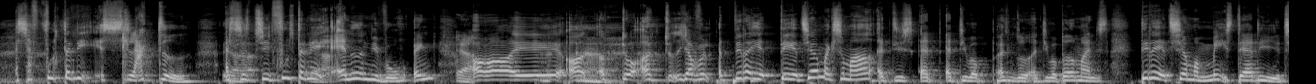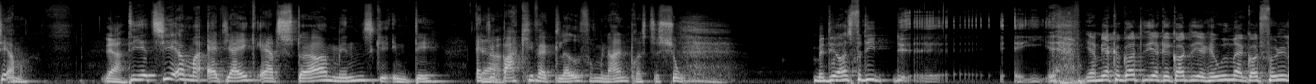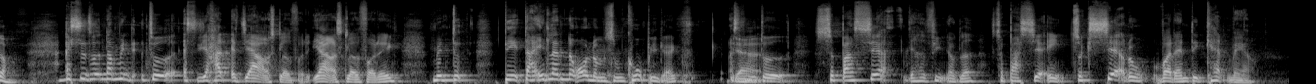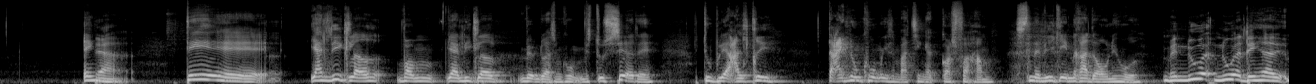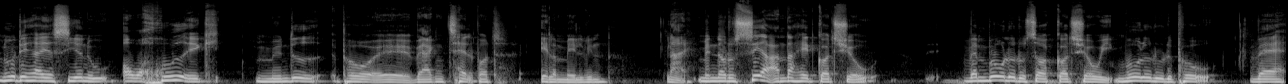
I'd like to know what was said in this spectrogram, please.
Altså fuldstændig slagtet. Altså Ja. til et fuldstændig ja. andet niveau, ikke? Ja. Og, øh, og, og, og, og, jeg vil, det der, det irriterer mig ikke så meget, at de, at, at de, var, altså, at de var bedre end mig. Det der irriterer mig mest, det er, at de irriterer mig. Ja. Det irriterer mig, at jeg ikke er et større menneske end det. At Ja. ja. jeg bare kan være glad for min egen præstation. Men det er også fordi... Jamen, jeg kan godt, jeg kan godt, jeg kan udmærket godt følge dig. Altså, du nå, men, du altså, jeg, har, altså, jeg er også glad for det. Jeg er også glad for det, ikke? Men du, det, der er et eller andet over, når man som komiker, ikke? Altså, Ja. du ved, så bare ser, jeg havde fint og glad, så bare ser en, så ser du, hvordan det kan være. Ikke? Ja. Det, jeg er ligeglad, hvor, jeg er ligeglad, hvem du er som komiker. Hvis du ser det, du bliver aldrig, der er ikke nogen komiker, som bare tænker, godt for ham. Sådan er vi ikke indrettet oven i hovedet. Men nu, nu, er det her, nu er det her, jeg siger nu, overhovedet ikke myndet på øh, hverken Talbot eller Melvin. Nej. Men når du ser andre have et godt show, hvad måler du så et godt show i? Måler du det på, hvad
